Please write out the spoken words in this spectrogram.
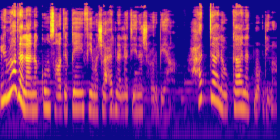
لماذا لا نكون صادقين في مشاعرنا التي نشعر بها حتى لو كانت مؤلمة؟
